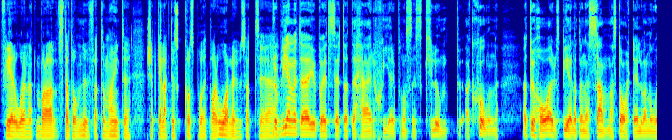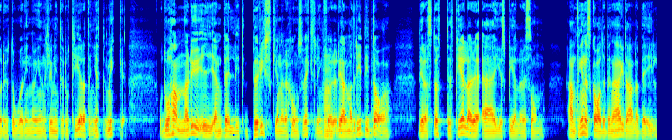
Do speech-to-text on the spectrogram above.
fler år än att de bara ställt om nu, för att de har ju inte köpt Galacticos på ett par år nu. Så att, eh, Problemet är ju på ett sätt att det här sker på något sätt klumpaktion. Att du har spelat med den här samma startelvan år ut och år in och egentligen inte roterat den jättemycket. Och då hamnar du ju i en väldigt brysk generationsväxling. För Real Madrid idag, deras stöttespelare är ju spelare som antingen är skadebenägda alla Bale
